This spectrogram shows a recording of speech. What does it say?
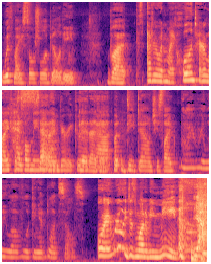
with my social ability? But because everyone my whole entire life has, has told me that I'm I'm very good, at, that. But deep down, she's like, but I really love looking at blood cells. Or I really just want to be mean. Yeah.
